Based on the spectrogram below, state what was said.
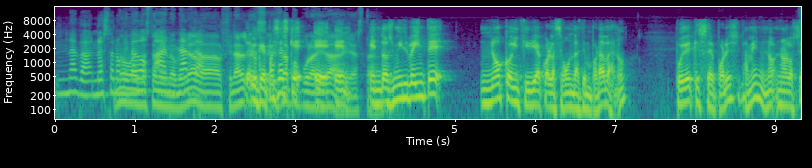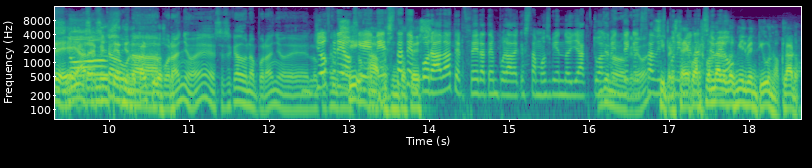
nada, no está No, nominado no está a nominada. nada. Al final Lo que pasa es que eh, en, ya está. en 2020 no coincidía con la segunda temporada, ¿no? Puede que ser por eso también, no, no lo sé. ¿eh? No, Se Ahora ha una cálculos. por año, ¿eh? Se ha sacado una por año de lo Yo que creo. Sí, que ah, en pues esta entonces- temporada, tercera temporada que estamos viendo ya actualmente, que creo, está ¿eh? Sí, pero esta disponible ya en corresponde al HBO, 2021, claro.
